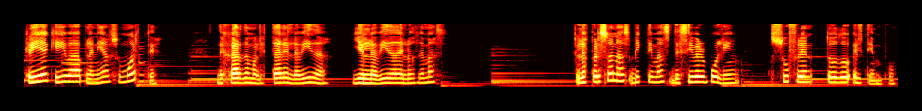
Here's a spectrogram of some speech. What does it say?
Creía que iba a planear su muerte, dejar de molestar en la vida y en la vida de los demás. Las personas víctimas de ciberbullying sufren todo el tiempo.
